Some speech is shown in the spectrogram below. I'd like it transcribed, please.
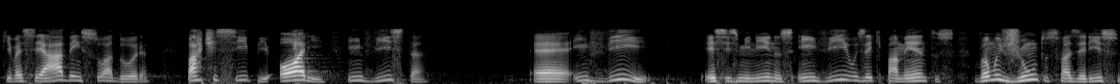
que vai ser abençoadora. Participe, ore, invista, é, envie esses meninos, envie os equipamentos, vamos juntos fazer isso,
